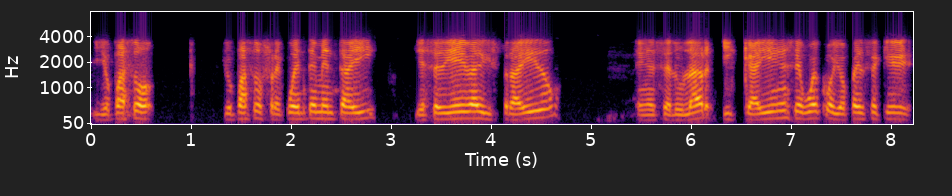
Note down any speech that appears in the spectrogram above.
Y yo paso, yo paso frecuentemente ahí y ese día iba distraído en el celular y caí en ese hueco. Yo pensé que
